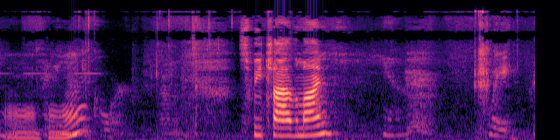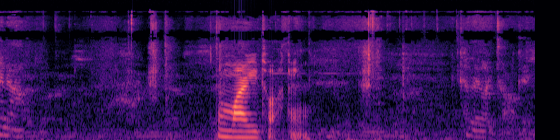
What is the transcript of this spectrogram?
I hmm. Sweet child of mine, Yeah. Wait, I know. then why are you talking? Because I like talking.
